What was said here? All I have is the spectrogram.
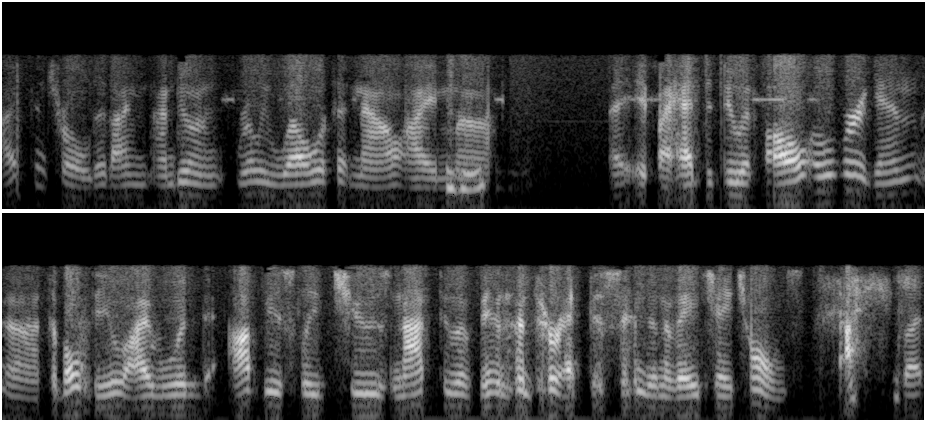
I've controlled it. I'm I'm doing really well with it now. I'm mm-hmm. uh if I had to do it all over again uh, to both of you, I would obviously choose not to have been a direct descendant of H. H. Holmes. But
